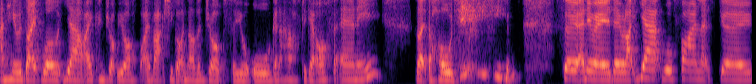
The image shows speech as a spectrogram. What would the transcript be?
And he was like, Well, yeah, I can drop you off, but I've actually got another job. So you're all gonna have to get off at A&E, like the whole team. so anyway, they were like, Yeah, well, fine, let's go.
